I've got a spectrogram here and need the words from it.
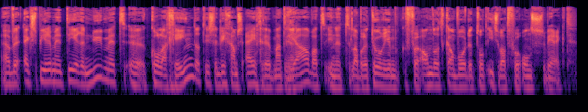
Nou, we experimenteren nu met eh, collageen. Dat is een lichaams-eigen materiaal... wat in het laboratorium veranderd kan worden... tot iets wat voor ons werkt.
